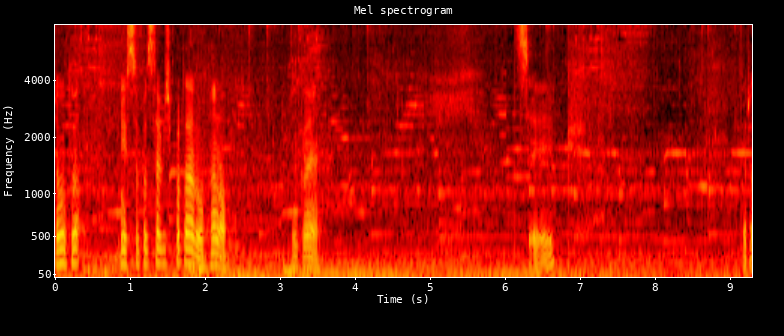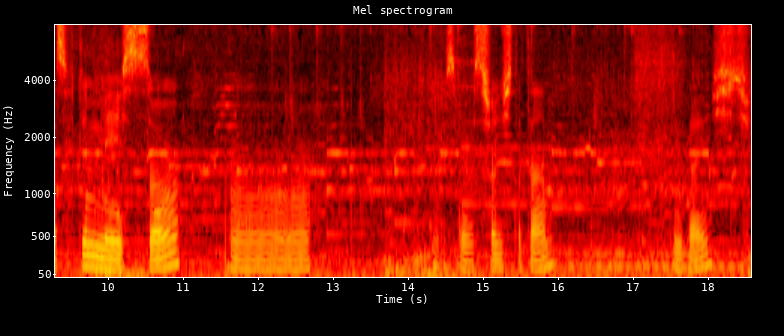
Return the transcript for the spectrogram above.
Czemu to nie chcę postawić portalu? Halo. Dziękuję. Cyk. Teraz w tym miejscu. mm, Mogę sobie wystrzelić to tam. Wejść.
